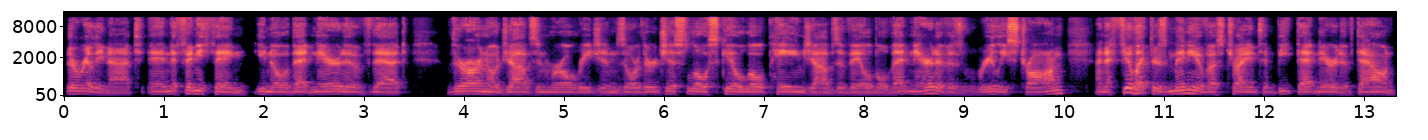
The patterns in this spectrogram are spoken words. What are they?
They're really not. And if anything, you know, that narrative that there are no jobs in rural regions or they're just low skill, low paying jobs available. That narrative is really strong. And I feel like there's many of us trying to beat that narrative down.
